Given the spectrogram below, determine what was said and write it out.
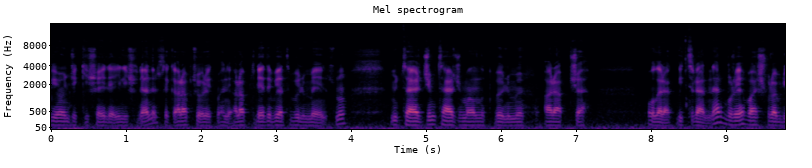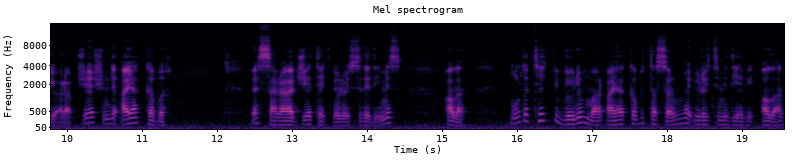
bir önceki şeyle ilişkilendirirsek Arapça öğretmeni, Arap Dili Edebiyatı bölümü mezunu, mütercim tercümanlık bölümü Arapça olarak bitirenler buraya başvurabiliyor Arapçaya. Şimdi ayakkabı ve saraciye teknolojisi dediğimiz alan. Burada tek bir bölüm var. Ayakkabı tasarımı ve üretimi diye bir alan.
